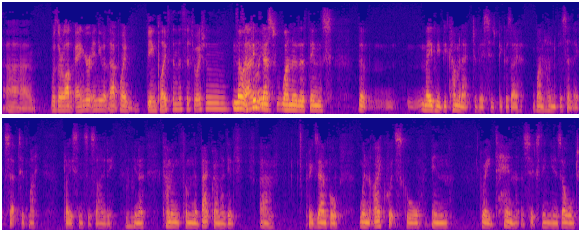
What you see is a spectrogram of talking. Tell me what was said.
Uh, was there a lot of anger in you at that point, being placed in this situation? No, I think or? that's one of the things that made me become an activist is because I 100% accepted my place in society. Mm-hmm. You know, coming from the background I did, uh, for example, when I quit school in grade 10 at 16 years old,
